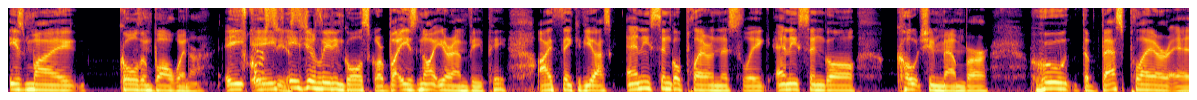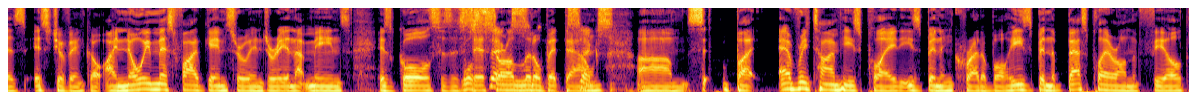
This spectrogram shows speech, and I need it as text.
is my golden ball winner. He, Of course he's, he is. he's your leading goal scorer, but he's not your MVP. I think if you ask any single player in this league, any single coaching member, who the best player is, it's Giovinco. I know he missed five games through injury, and that means his goals, his Well, assists are a little bit down. Um, but every time he's played, he's been incredible. He's been the best player on the field.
